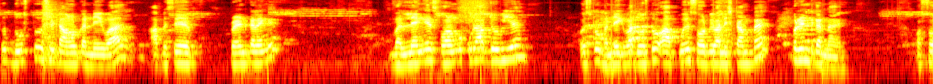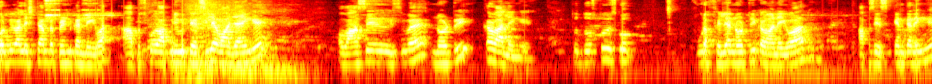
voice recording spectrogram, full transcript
तो दोस्तों, इसे डाउनलोड करने के बाद आप इसे प्रिंट करेंगे, भर लेंगे इस फॉर्म को पूरा आप जो भी है। उसको भरने के बाद दोस्तों, आपको ये सौ रुपये वाले स्टम्प पे प्रिंट करना है। और सौ रुपये वाले स्टम्प पे प्रिंट करने के बाद आप उसको, आपकी जो भी तहसील है, वहाँ जाएँगे और वहाँ से इसमें नोटरी करवा लेंगे। तो दोस्तों, इसको पूरा फिलियर नोटरी करवाने के बाद आप इसे स्कैन करेंगे।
